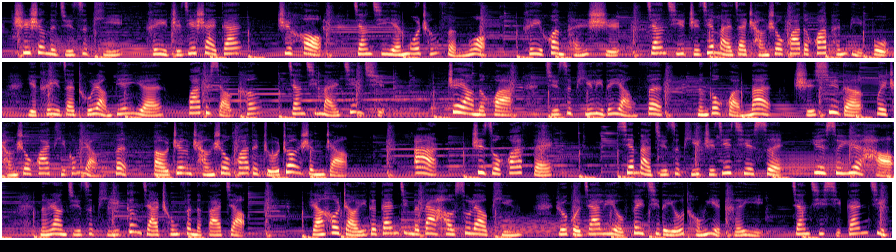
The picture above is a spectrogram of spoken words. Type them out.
吃剩的橘子皮可以直接晒干，之后将其研磨成粉末。可以换盆时，将其直接埋在长寿花的花盆底部，也可以在土壤边缘挖个小坑，将其埋进去。这样的话，橘子皮里的养分能够缓慢、持续的为长寿花提供养分，保证长寿花的茁壮生长。二。制作花肥，先把橘子皮直接切碎，越碎越好，能让橘子皮更加充分的发酵。然后找一个干净的大号塑料瓶，如果家里有废弃的油桶也可以，将其洗干净。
